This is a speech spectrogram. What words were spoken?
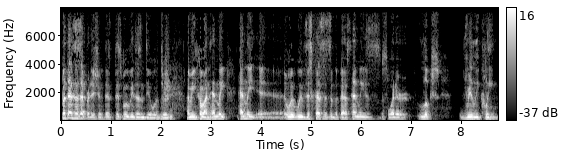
But that's a separate issue. This this movie doesn't deal with dirt. I mean, come on, Hendley. Hendley. Uh, we, we've discussed this in the past. Hendley's sweater looks really clean.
